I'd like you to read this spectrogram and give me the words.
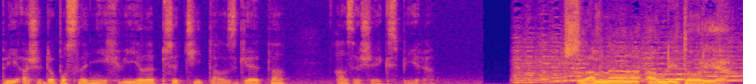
prý až do poslední chvíle přečítal z Goethe a ze Shakespearea. Slavná auditoria.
